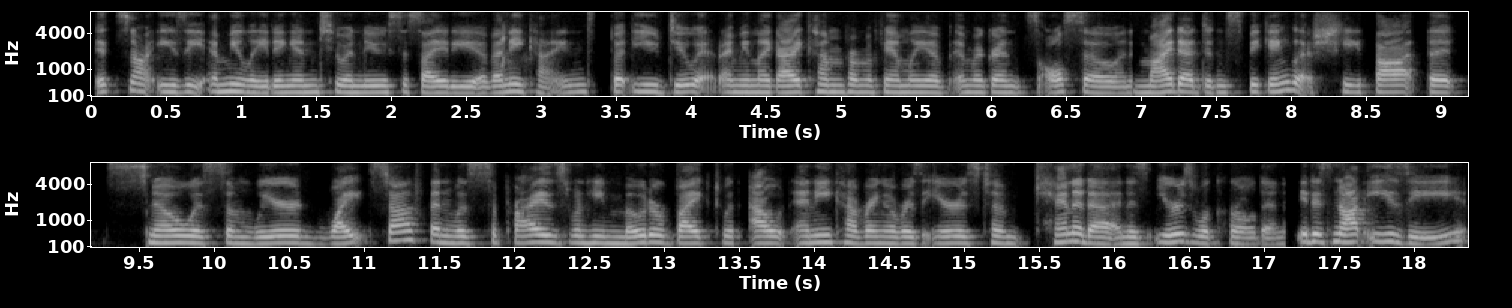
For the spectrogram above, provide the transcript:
it's not easy emulating into a new society of any kind, but you do it. I mean, like I come from a family of immigrants also, and my dad didn't speak English. He thought that snow was some weird white stuff and was surprised when he motorbiked without any covering over his ears to Canada and his ears were curled in. It is not easy,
